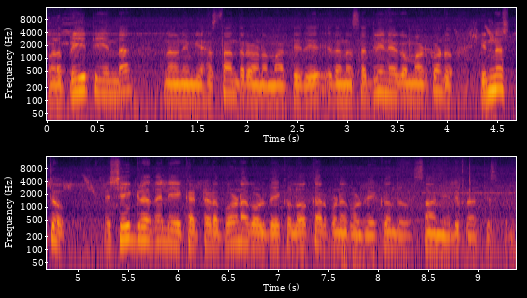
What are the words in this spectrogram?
ಭಾಳ ಪ್ರೀತಿಯಿಂದ ನಾವು ನಿಮಗೆ ಹಸ್ತಾಂತರವನ್ನು ಮಾಡ್ತಿದ್ದೀವಿ ಇದನ್ನು ಸದ್ವಿನಿಯೋಗ ಮಾಡಿಕೊಂಡು ಇನ್ನಷ್ಟು ಶೀಘ್ರದಲ್ಲಿ ಕಟ್ಟಡ ಪೂರ್ಣಗೊಳ್ಳಬೇಕು ಲೋಕಾರ್ಪಣೆಗೊಳ್ಳಬೇಕು ಎಂದು ಸ್ವಾಮಿಯಲ್ಲಿ ಪ್ರಾರ್ಥಿಸ್ತೀನಿ.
